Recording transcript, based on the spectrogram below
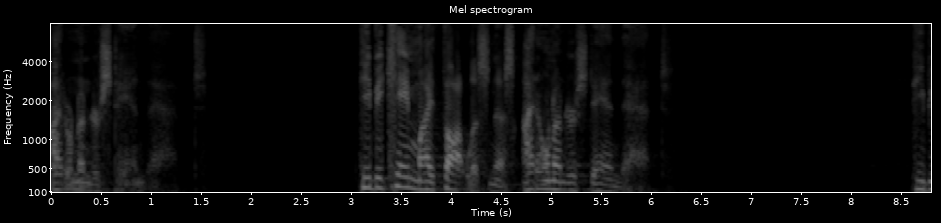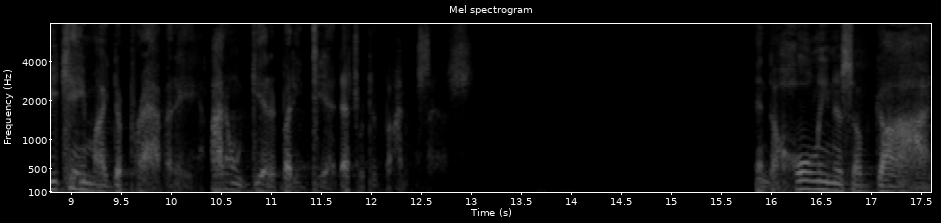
I don't understand that. He became my thoughtlessness. I don't understand that. He became my depravity. I don't get it, but he did. That's what the Bible says. And the holiness of God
